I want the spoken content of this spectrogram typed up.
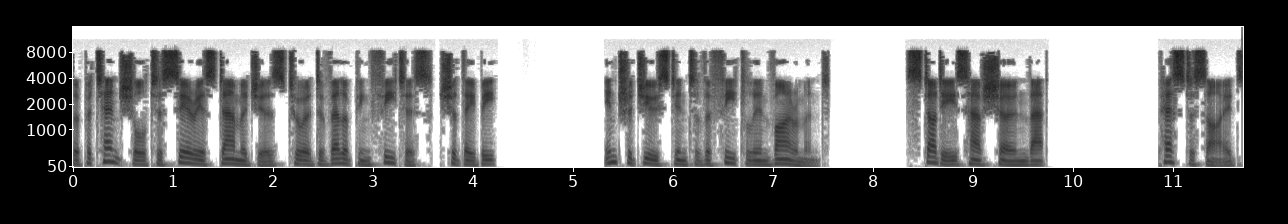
the potential to serious damages to a developing fetus, should they be introduced into the fetal environment. Studies have shown that pesticides,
